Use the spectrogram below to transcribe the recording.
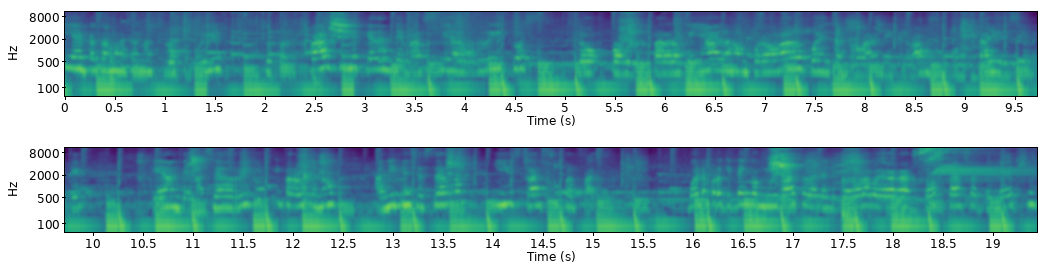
y ya empezamos a hacer nuestros topollos súper fáciles, quedan demasiado ricos Yo, para los que ya los han probado pueden comprobarme aquí abajo en un comentario y decirme que quedan demasiado ricos y para los que no, anímense a hacerlo y está súper fácil bueno, por aquí tengo mi vaso de la licuadora, voy a agarrar dos tazas de leche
